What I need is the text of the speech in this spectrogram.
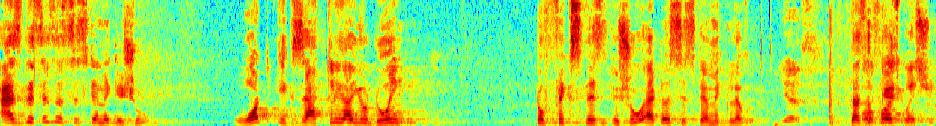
as this is a systemic issue, what exactly are you doing to fix this issue at a systemic level? Yes. That's the Okay. first question.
